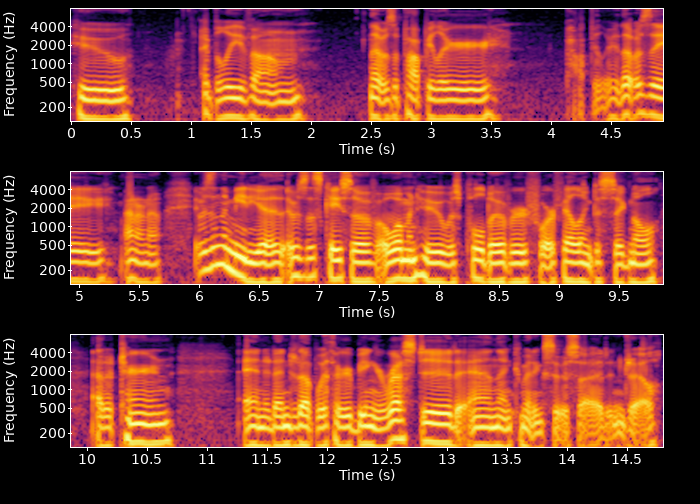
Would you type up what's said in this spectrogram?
who I believe um, that was a popular popular that was a i don't know it was in the media it was this case of a woman who was pulled over for failing to signal at a turn and it ended up with her being arrested and then committing suicide in jail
